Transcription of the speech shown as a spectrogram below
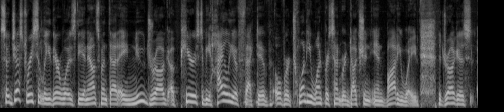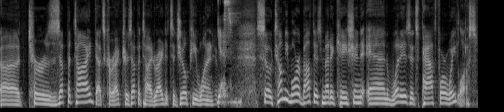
So, just recently, there was the announcement that a new drug appears to be highly effective, over 21% reduction in body weight. The drug is uh, tirzepatide. That's correct. Tirzepatide, right? It's a GLP 1 inhibitor. Yes. So, tell me more about this medication and what is its path for weight loss?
